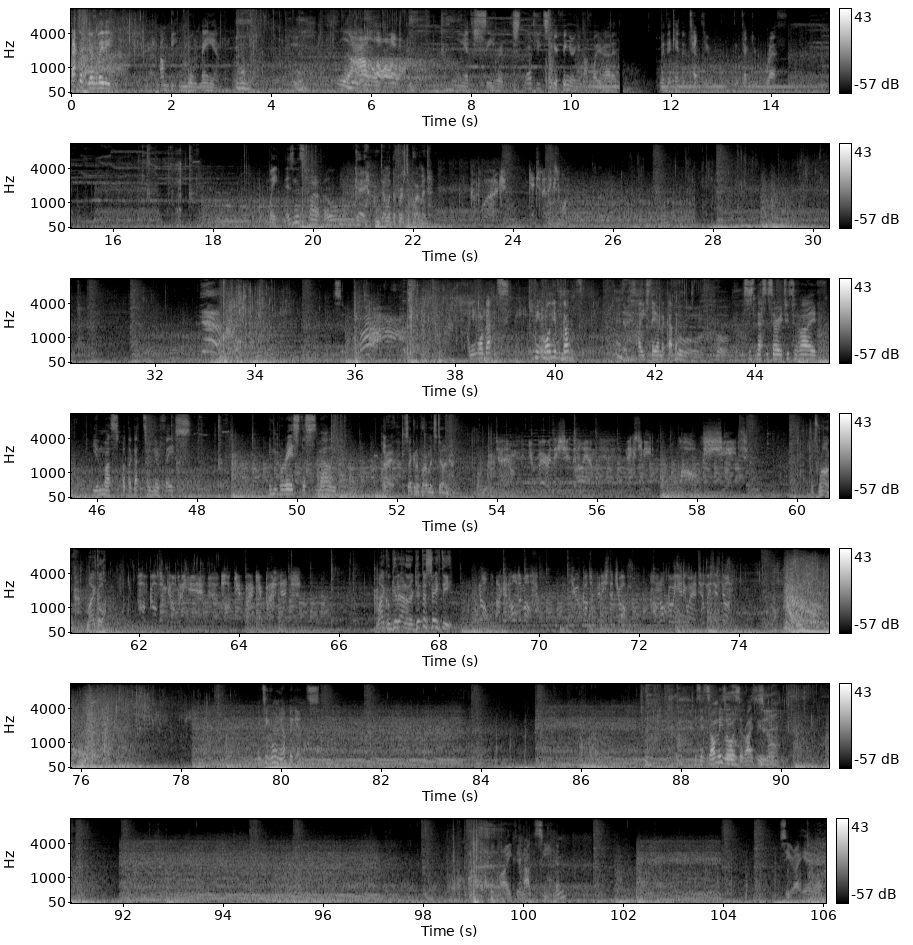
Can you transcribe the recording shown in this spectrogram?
Back up, young lady. I'm beating your man. Yeah, just savor it. Just, you stick your finger in your mouth while you're at it? Mean, they can't detect you. Detect your breath. Wait, isn't this gonna... Oh... Okay, I'm done with the first apartment. Me all you've This is how you stay on the undercover. This is necessary to survive. You must put the guts on your face. Embrace the smell. Alright, second apartment's done. Damn, you're better at this shit than I am. Next you need... Oh, shit. What's wrong? Michael! I've got some company here. Oh, get back, you bastards. Michael, get out of there! Get to safety! What's he going up against? Is it zombies or is it of I did not see him. See right here, yeah?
